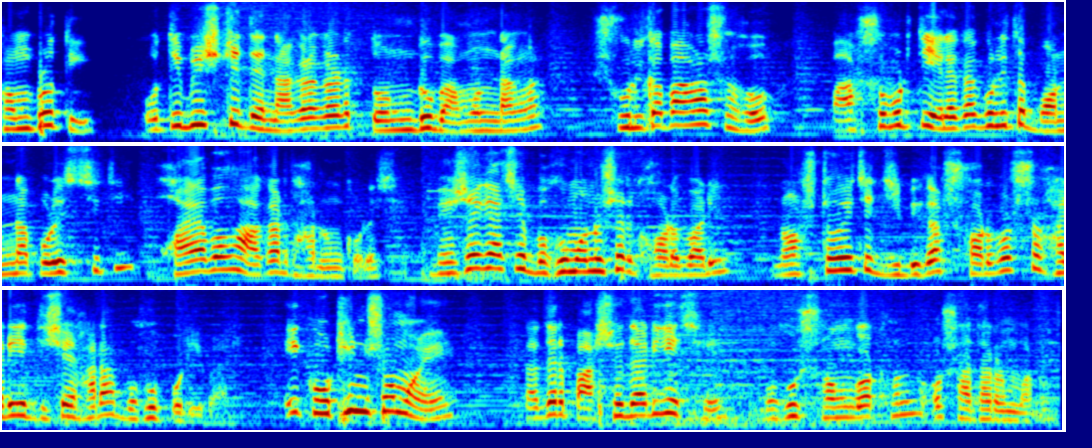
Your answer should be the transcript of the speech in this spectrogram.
সম্প্রতি অতিবৃষ্টিতে নাগরাকাটার তন্ডু বামনডাঙ্গা, শুল্কাপাহাড় সহ পার্শ্ববর্তী এলাকাগুলিতে বন্যা পরিস্থিতি ভয়াবহ আকার ধারণ করেছে। ভেসে গেছে বহু মানুষের ঘরবাড়ি, নষ্ট হয়েছে জীবিকা, সর্বস্ব হারিয়ে দিশেহারা বহু পরিবার। এই কঠিন সময়ে তাদের পাশে দাঁড়িয়েছে বহু সংগঠন ও সাধারণ মানুষ।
